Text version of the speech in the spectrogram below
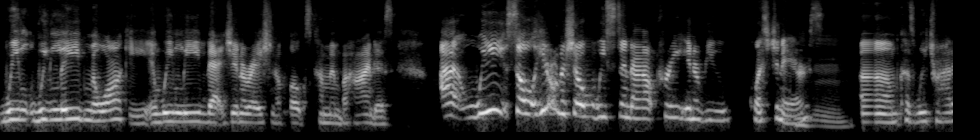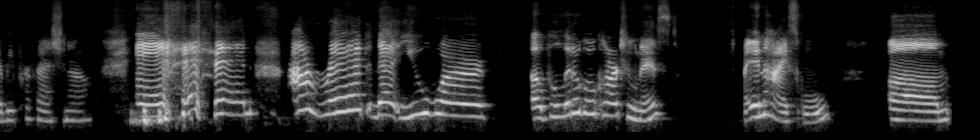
we we leave Milwaukee and we leave that generation of folks coming behind us. I, we so here on the show we send out pre-interview questionnaires mm-hmm. um because we try to be professional and i read that you were a political cartoonist in high school um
